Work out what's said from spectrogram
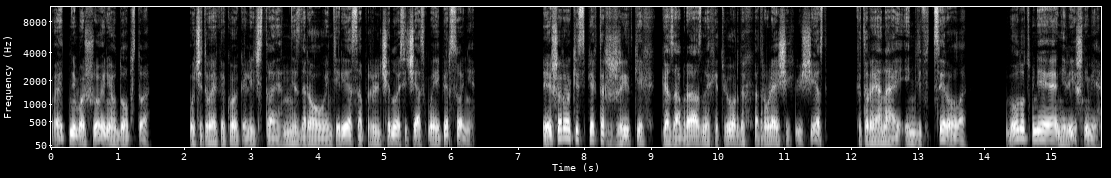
это небольшое неудобство, учитывая, какое количество нездорового интереса привлечено сейчас к моей персоне и широкий спектр жидких, газообразных и твердых отравляющих веществ, которые она идентифицировала, будут мне не лишними.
